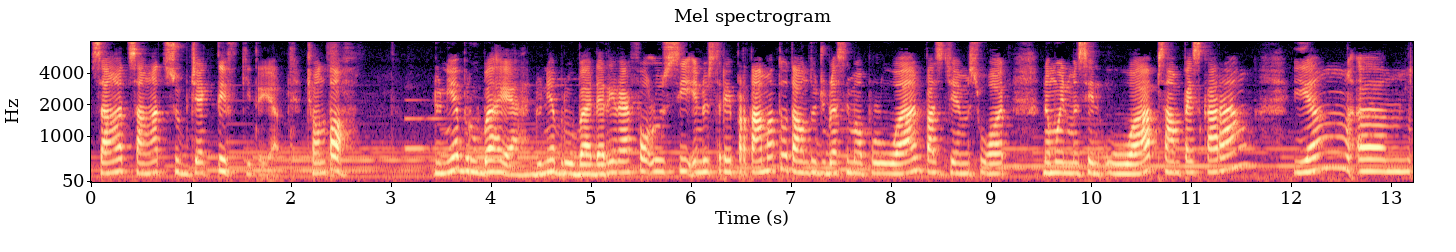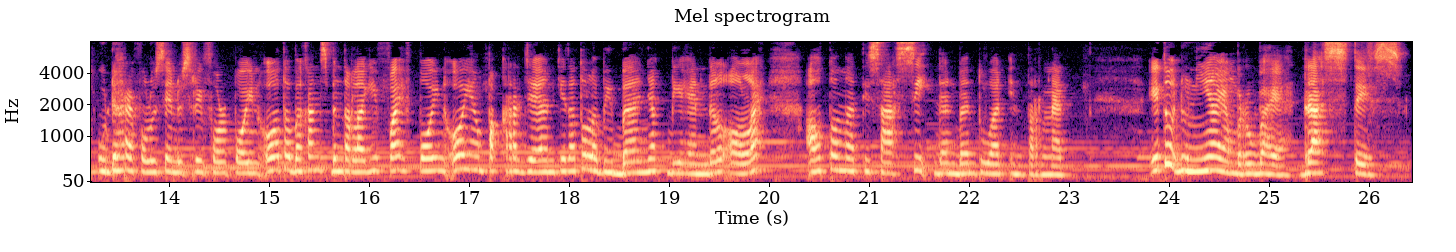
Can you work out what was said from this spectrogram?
Sangat-sangat subjektif gitu ya. Contoh, dunia berubah ya dunia berubah. Dari revolusi industri pertama tuh tahun 1750-an pas James Watt nemuin mesin uap sampai sekarang yang um, udah revolusi industri 4.0 atau bahkan sebentar lagi 5.0 yang pekerjaan kita tuh lebih banyak dihandle oleh automatisasi dan bantuan internet. Itu dunia yang berubah ya drastis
